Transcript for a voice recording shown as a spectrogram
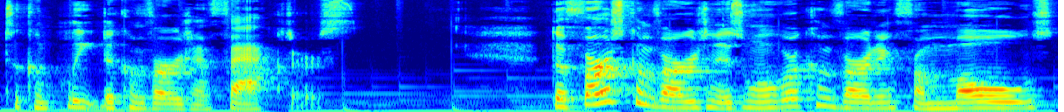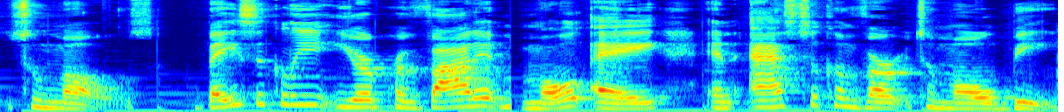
to complete the conversion factors. The first conversion is when we're converting from moles to moles. Basically, you're provided mole A and asked to convert to mole B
